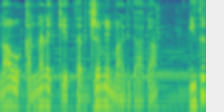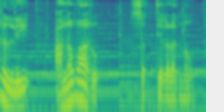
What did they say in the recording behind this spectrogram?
ನಾವು ಕನ್ನಡಕ್ಕೆ ತರ್ಜಮೆ ಮಾಡಿದಾಗ ಇದರಲ್ಲಿ ಹಲವಾರು ಸತ್ಯಗಳನ್ನು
